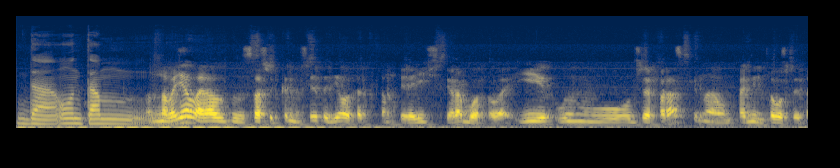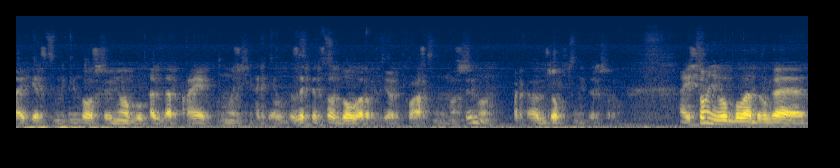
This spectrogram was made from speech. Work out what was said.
да, да он там... Он наваял, а с ошибками все это дело как-то там периодически работало. И у, у Джеффа Раскина, он, помимо того, что это отец Макинтоша, у него был тогда проект, он очень хотел за 500 долларов сделать классную машину, пока Джобс не пришел. А еще у него была другая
